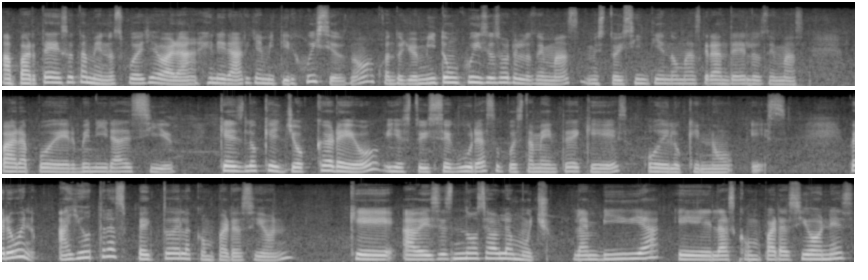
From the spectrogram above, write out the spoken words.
aparte de eso, también nos puede llevar a generar y emitir juicios, ¿no? Cuando yo emito un juicio sobre los demás, me estoy sintiendo más grande de los demás para poder venir a decir qué es lo que yo creo y estoy segura supuestamente de que es o de lo que no es. Pero bueno, hay otro aspecto de la comparación que a veces no se habla mucho. La envidia, eh, las comparaciones,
